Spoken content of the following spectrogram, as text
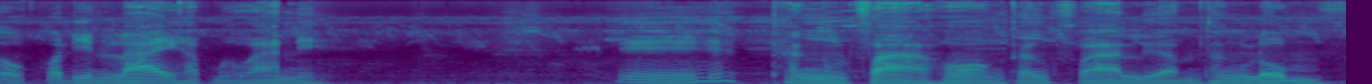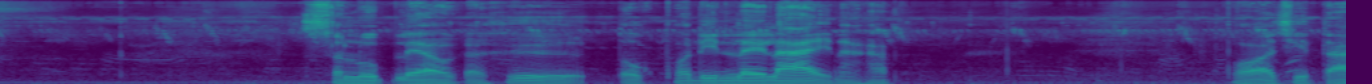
ตกเพอดินไล่ครับมือว่านนี่เอ๊ะทั้งฝ่าห้อง ทั้งฝ่าเหลื่อม ทั้งลม สรุปแล้วก็คือตกพอดินไล่ๆนะครับ พออาชิตา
